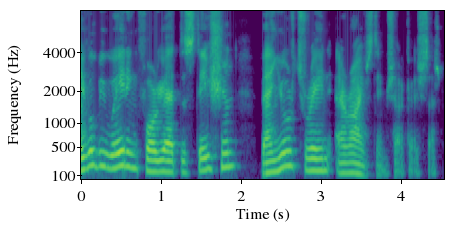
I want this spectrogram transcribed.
I will be waiting for you at the station when your train arrives demiş arkadaşlar.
